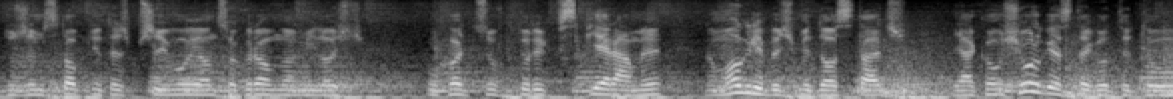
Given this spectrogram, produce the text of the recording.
w dużym stopniu też przyjmując ogromną ilość uchodźców, których wspieramy, no, moglibyśmy dostać jakąś ulgę z tego tytułu,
